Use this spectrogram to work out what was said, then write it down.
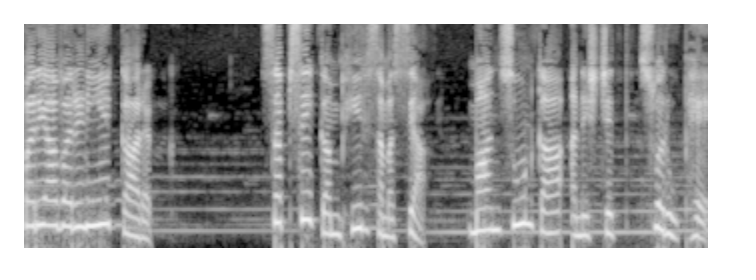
पर्यावरणीय कारक। सबसे गंभीर समस्या मानसून का अनिश्चित स्वरूप है।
